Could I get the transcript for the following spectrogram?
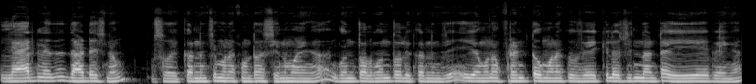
లారీని అయితే దాటేసినాం. సో ఇక్కడ నుంచి మనకు ఉంటుంది సినిమా ఇంకా. గుంతలు గుంతలు ఇక్కడ నుంచి. ఏమైనా ఫ్రంట్ మనకు వెహికల్ వచ్చిందంటే ఏ ఇంకా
